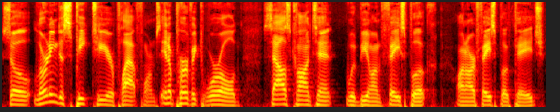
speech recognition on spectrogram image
So learning to speak to your platforms. In a perfect world, Sal's content would be on Facebook on our Facebook page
